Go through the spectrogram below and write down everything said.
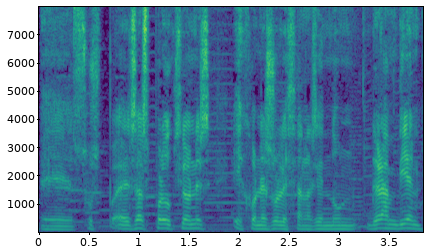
eh, sus- esas producciones y con eso le están haciendo un gran bien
